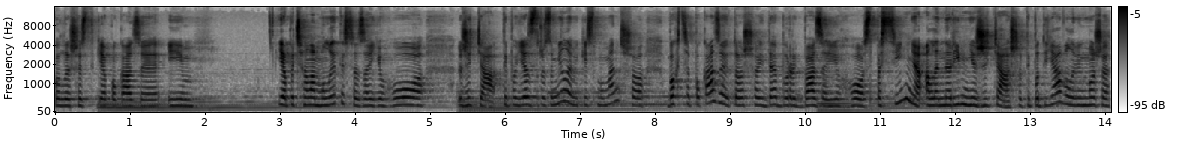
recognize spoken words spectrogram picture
коли щось таке показує. І я почала молитися за його життя. Типу, я зрозуміла в якийсь момент, що Бог це показує, то що йде боротьба за його спасіння, але на рівні життя. Що типу диявол він може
